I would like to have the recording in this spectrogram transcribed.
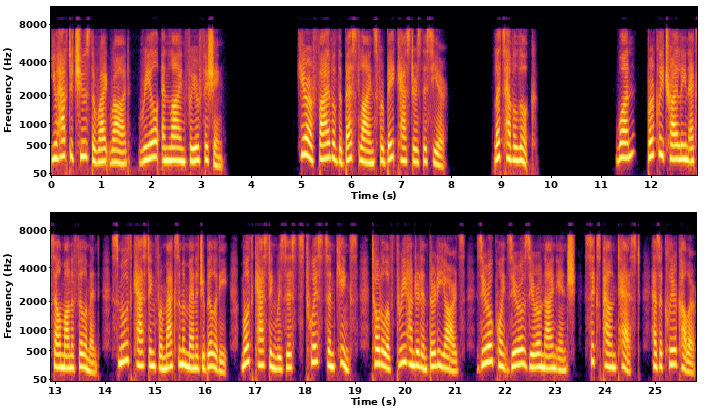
You have to choose the right rod, reel and line for your fishing. Here are 5 of the best lines for baitcasters this year. Let's have a look. 1. Berkley Trilene XL Monofilament, smooth casting for maximum manageability, Smooth casting resists twists and kinks, total of 330 yards, 0.009 inch, 6 pound test, has a clear color.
